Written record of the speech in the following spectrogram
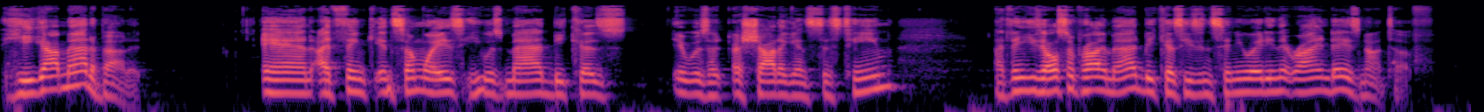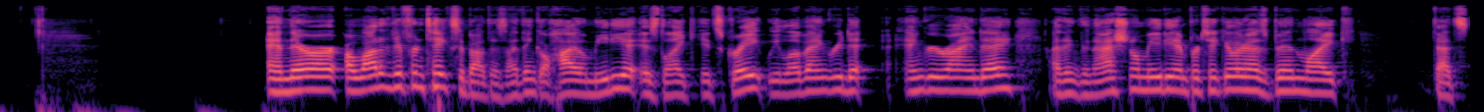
he got mad about it. And I think in some ways he was mad because it was a, a shot against his team. I think he's also probably mad because he's insinuating that Ryan Day is not tough. And there are a lot of different takes about this. I think Ohio media is like, it's great. We love angry, angry Ryan Day. I think the national media in particular has been like, that's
